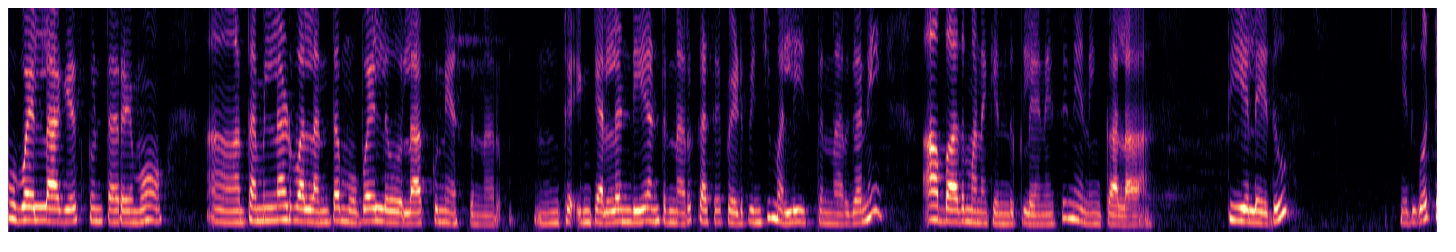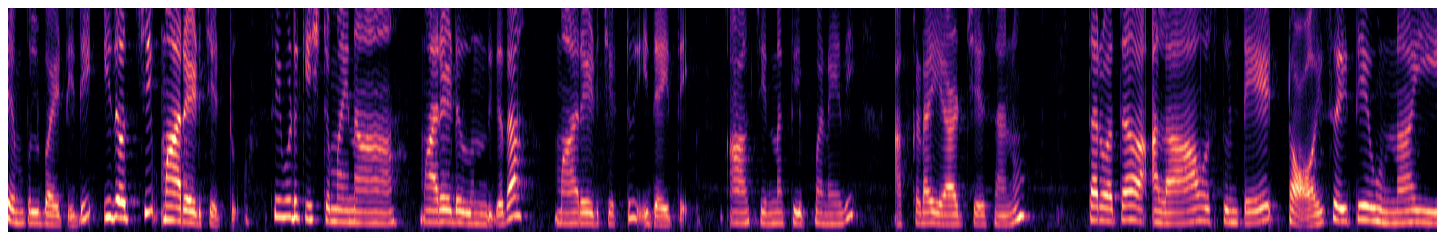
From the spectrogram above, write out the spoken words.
మొబైల్ లాగేసుకుంటారేమో. తమిళనాడు వాళ్ళంతా మొబైల్ లాక్కునేస్తున్నారు ఇంకా ఇంకెళ్ళండి అంటున్నారు. కాసేపు ఏడిపించి మళ్ళీ ఇస్తున్నారు. కానీ ఆ బాధ మనకెందుకు లేనేసి నేను ఇంకా అలా తీయలేదు. ఇదిగో టెంపుల్ బయట ఇది ఇది వచ్చి మారేడు చెట్టు. శివుడికి ఇష్టమైన మారేడు ఉంది కదా మారేడు చెట్టు ఇదైతే. ఆ చిన్న క్లిప్ అనేది అక్కడ యాడ్ చేశాను. తర్వాత అలా వస్తుంటే టాయ్స్ అయితే ఉన్నాయి.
